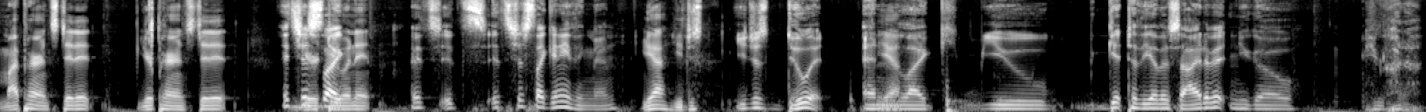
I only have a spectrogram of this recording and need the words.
My parents did it. Your parents did it. it's You're just like doing it. it's it's it's just like anything, man. Yeah, you just You just do it and Yeah. like you get to the other side of it and you go, you got a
